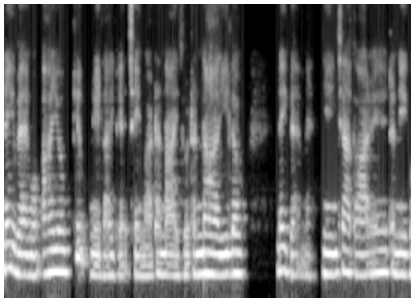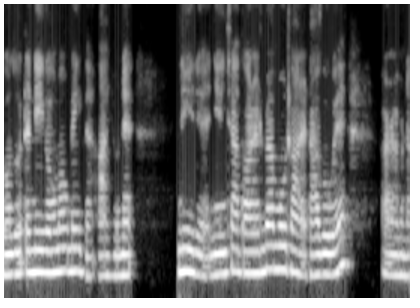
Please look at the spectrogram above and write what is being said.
နိဗ္ဗာန်ကိုအာယုံပြုတ်နေလိုက်တဲ့အချိန်မှာတဏှာကြီးဆိုတဏှာကြီးလုံးနိဗ္ဗာန်ပဲငြိမ်ချသွားတယ်။တဏီကုံဆိုတဏီကုံလုံးနိဗ္ဗာန်အာယုံနဲ့နေတယ်ငြိမ်ချသွားတယ်လွှမ်းမိုးထားတယ်ဒါကိုပဲအာရမဏ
